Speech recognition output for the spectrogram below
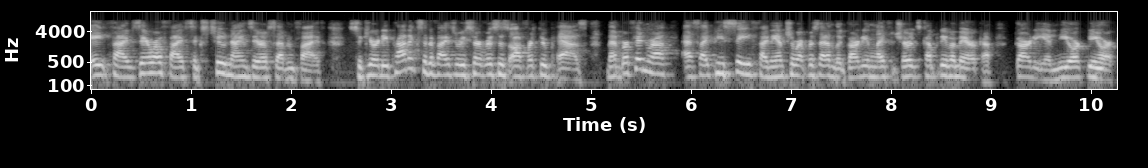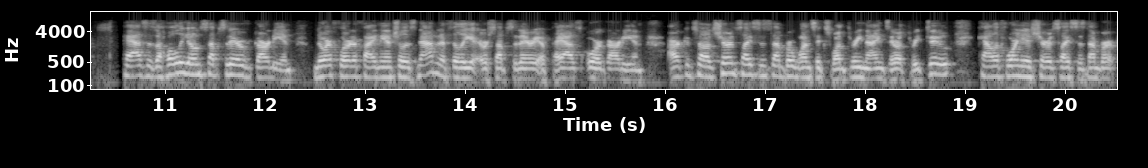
850-562-9075. Security products and advisory services offered through PAS. Member FINRA, SIPC, financial representative of the Guardian Life Insurance Company of America, Guardian, New York, New York. PAS is a wholly owned subsidiary of Guardian. North Florida Financial is not an affiliate or subsidiary of PAS or Guardian. Arkansas Insurance License Number 1613932. California Insurance License Number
